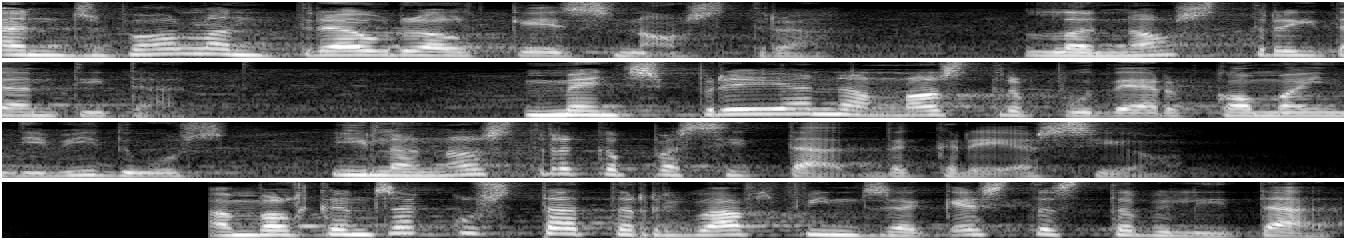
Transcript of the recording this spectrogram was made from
Ens volen treure el que és nostre, la nostra identitat menyspreen el nostre poder com a individus i la nostra capacitat de creació. Amb el que ens ha costat arribar fins a aquesta estabilitat,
